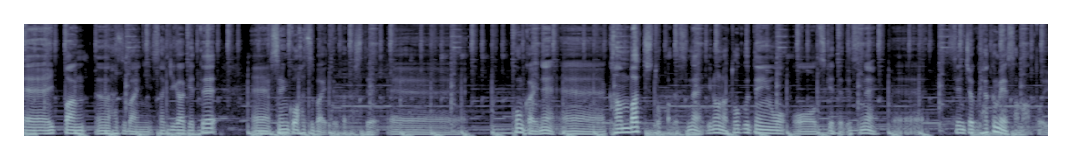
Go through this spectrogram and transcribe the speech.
えー一般、うん発売に先駆けて、えー先行発売という形で、えー今回ね、えー缶バッジとかですねいろんな特典をつけてですね、えー先着100名様という、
